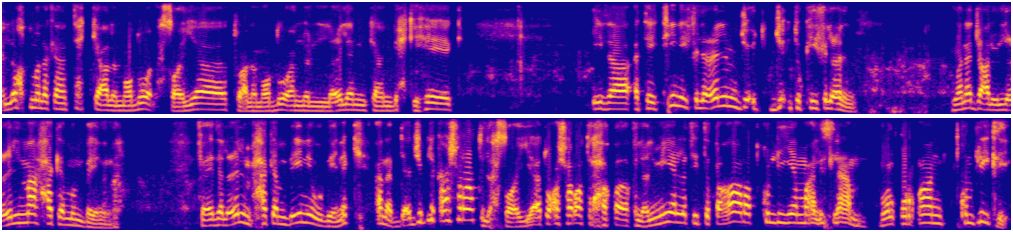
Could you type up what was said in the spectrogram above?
الأخت منى كانت تحكي على موضوع الإحصائيات وعلى موضوع إنه العلم كان بيحكي هيك. إذا أتيتيني في العلم جئت جئتك في العلم. ونجعل العلم حكما بيننا. فإذا العلم حكم بيني وبينك أنا بدي أجيب لك عشرات الإحصائيات وعشرات الحقائق العلمية التي تتعارض كليا مع الإسلام والقرآن كومبليتلي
